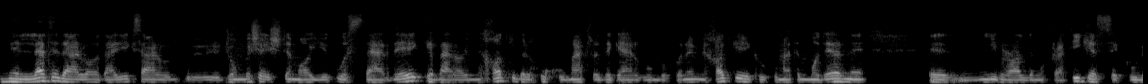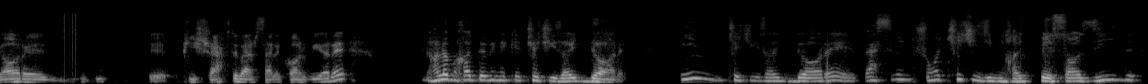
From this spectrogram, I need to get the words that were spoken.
ملت در واقع در یک سر جنبش اجتماعی گسترده که برای می‌خواد که بره حکومت رو دگرگون بکنه می‌خواد که یک حکومت مدرن لیبرال دموکراتیک سکولار پیشرفته بر سر کار بیاره. حالا می‌خواد ببینه که چه چیزهایی داره. این چه چیزهایی داره بس شما چه چیزی می‌خواید بسازید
